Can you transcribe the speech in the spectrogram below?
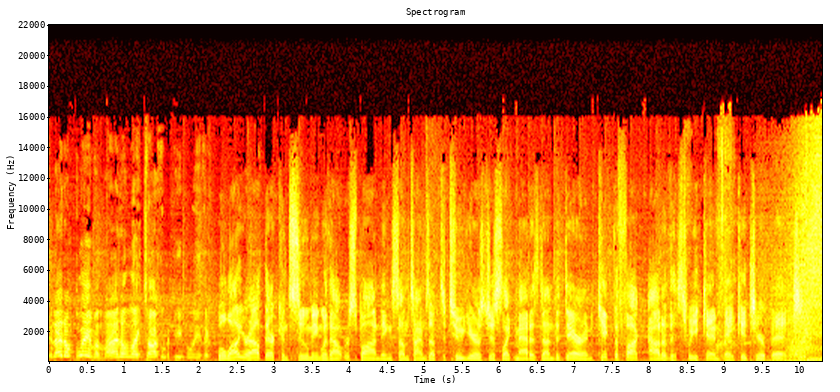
and I don't blame them. I don't like talking to people either. Well, while you're out there consuming without responding, sometimes up to two years, just like Matt has done to Darren, kick the fuck out of this weekend, make it your bitch.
